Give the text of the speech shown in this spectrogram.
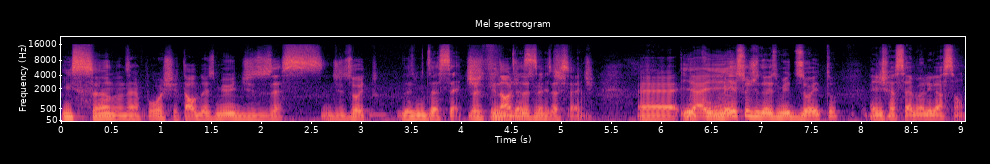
insano, né? Poxa, e tal, 2018, 2017. do- final de 2017. É, e No aí começo de 2018, a gente recebe uma ligação.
